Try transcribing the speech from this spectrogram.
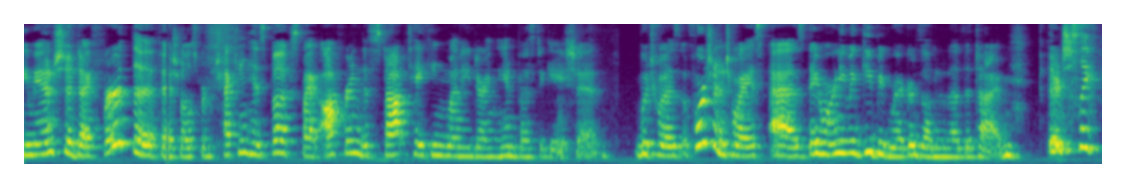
He managed to divert the officials from checking his books by offering to stop taking money during the investigation, which was a fortunate choice as they weren't even keeping records on it at the time. They're just like,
